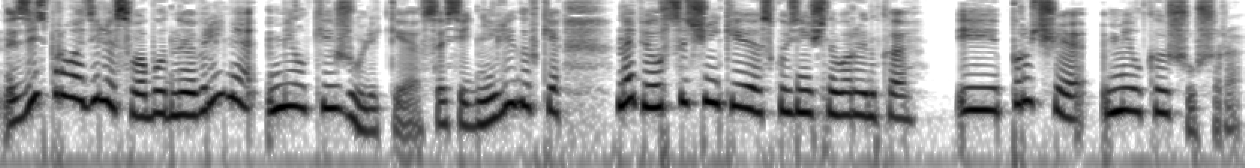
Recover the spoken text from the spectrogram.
Здесь проводили свободное время мелкие жулики, соседние лиговки, наперсочники с кузнечного рынка и прочая мелкая шушера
